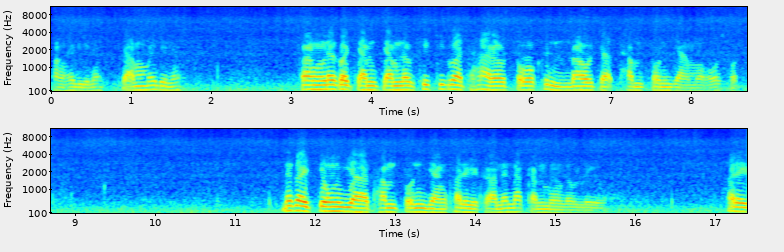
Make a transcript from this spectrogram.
ฟังให้ดีนะจำไว้ดีนะ ฟังแล้วก็จำจำแล้วคิดคิดว่าถ้าเราโตขึ้นเราจะทำตนอย่างมโหสถแล้วก็จงอย่าทำตนอย่างข้าราชการและนักการเมืองเร็วๆข้าราช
